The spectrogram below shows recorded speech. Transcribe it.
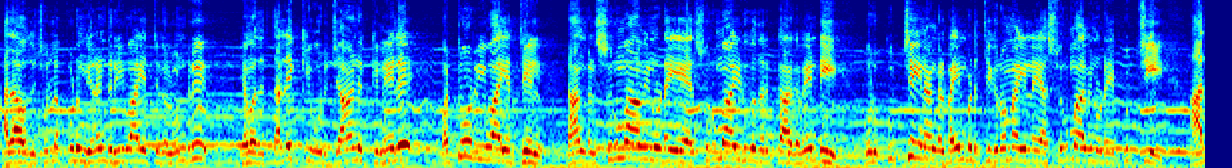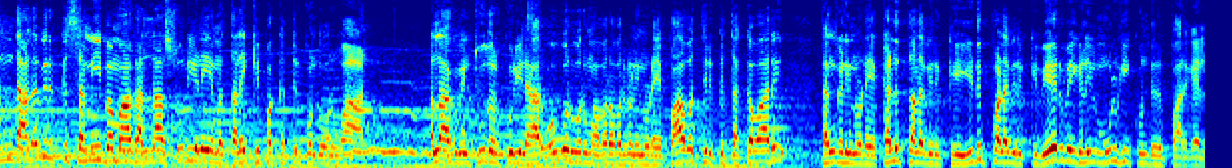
அதாவது சொல்லப்படும் இரண்டு ரிவாயத்துகள் ஒன்று எமது தலைக்கு ஒரு ஜானுக்கு மேலே மற்றொரு ரிவாயத்தில் நாங்கள் சுர்மாவினுடைய சுர்மா இடுவதற்காக வேண்டி ஒரு குச்சை நாங்கள் பயன்படுத்துகிறோமா இல்லையா? சுர்மாவினுடைய குச்சி. அந்த அளவிற்கு சமீபமாக அல்லாஹ் சூரியனை எமது தலைக்கு பக்கத்தில் கொண்டு வருவான். அல்லாஹுவின் தூதர் கூறினார் ஒவ்வொருவரும் அவரவர்களினுடைய பாவத்திற்கு தக்கவாறு தங்களினுடைய கழுத்தளவிற்கு இடுப்பளவிற்கு வேர்வைகளில் மூழ்கி கொண்டிருப்பார்கள்.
